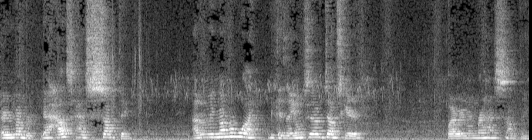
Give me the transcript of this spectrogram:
I remember the house has something. I don't remember why, because I almost had a jump scare. But I remember it has something.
